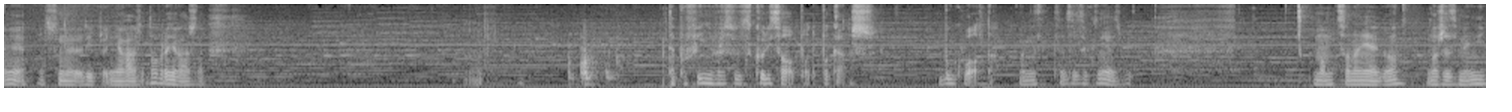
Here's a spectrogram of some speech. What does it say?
A nie, w sumie replay, nieważne. Dobra, nieważne. Tapofini versus Kolisopod, pokaż. Bugłota. No niestety to tak niezbyt. Mam co na niego? Może zmieni?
